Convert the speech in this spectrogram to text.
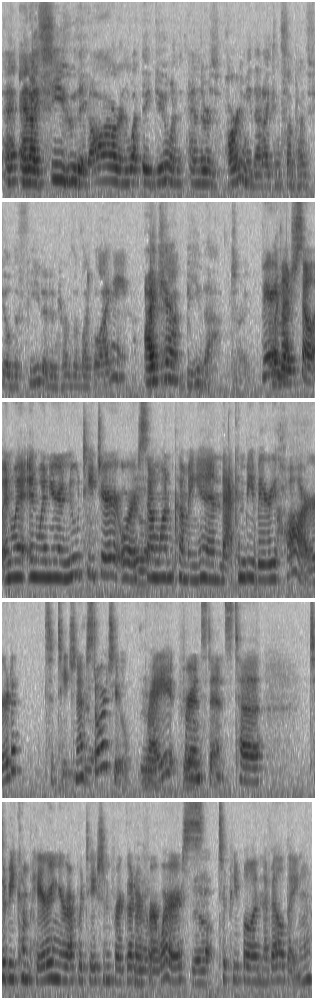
And, and I see who they are and what they do, and, and there's part of me that I can sometimes feel defeated in terms of like, well, I Right. I can't be that. Very Like much I- so. And when and when you're a new teacher or Yeah. someone coming in, that can be very hard to teach next door to, Yeah. right? For Yeah. instance, to to be comparing your reputation for good or for worse Yeah. to people in the building.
